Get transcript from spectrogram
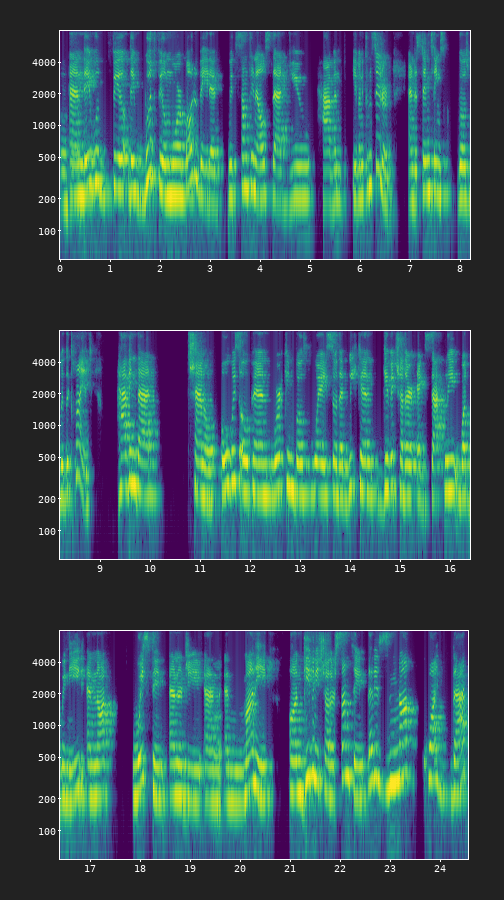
Mm-hmm. and they would feel they would feel more motivated with something else that you haven't even considered and the same thing goes with the client having that channel always open working both ways so that we can give each other exactly what we need and not wasting energy and mm-hmm. and money on giving each other something that is not quite that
